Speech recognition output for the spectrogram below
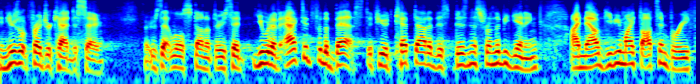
And here's what Frederick had to say. There's that little stunt up there. He said, You would have acted for the best if you had kept out of this business from the beginning. I now give you my thoughts in brief.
